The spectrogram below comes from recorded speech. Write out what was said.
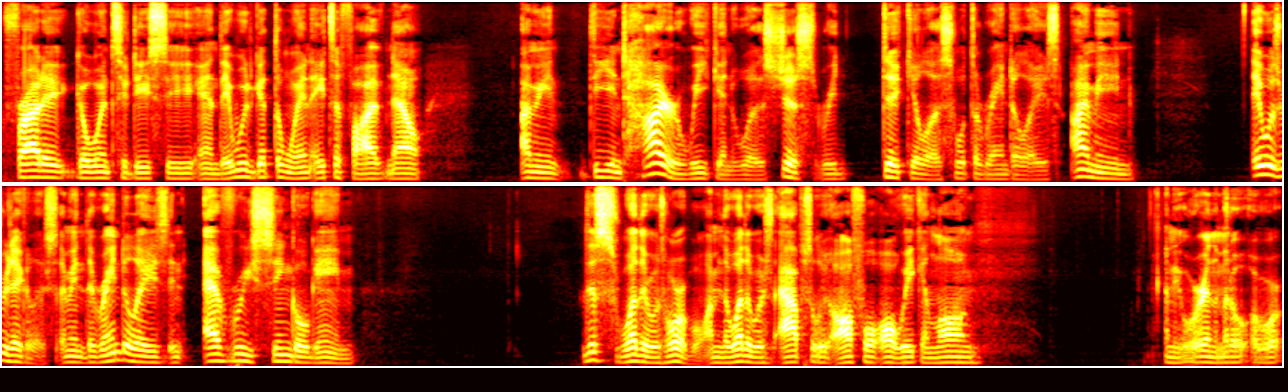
Friday go into DC and they would get the win 8 to 5. Now, I mean, the entire weekend was just ridiculous with the rain delays. I mean, it was ridiculous. I mean, the rain delays in every single game. This weather was horrible. I mean, the weather was absolutely awful all weekend long. I mean, we're in the middle, or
